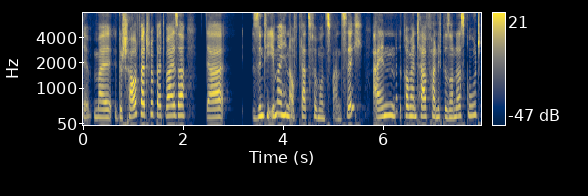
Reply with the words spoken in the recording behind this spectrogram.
äh, mal geschaut bei TripAdvisor, da sind die immerhin auf Platz 25. Ein Kommentar fand ich besonders gut.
